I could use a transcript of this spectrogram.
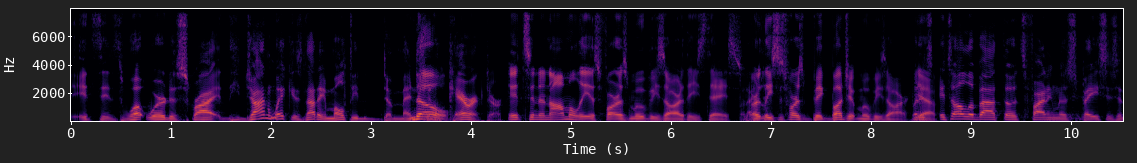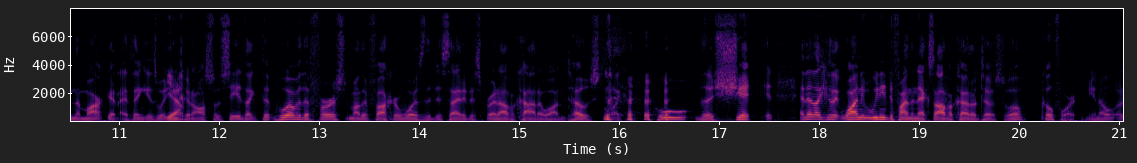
it's it's what we're describing. John Wick is not a multi-dimensional No. character. It's an anomaly as far as movies are these days, or at least as far as big budget movies are. But yeah, it's, it's all about though. It's finding those spaces in the market. I think is what Yeah. you can also see. It's like the, whoever the first motherfucker was that decided to spread avocado on toast. Like who the shit? And then like, like, why we need to find the next avocado toast. Well, go for it. You know,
